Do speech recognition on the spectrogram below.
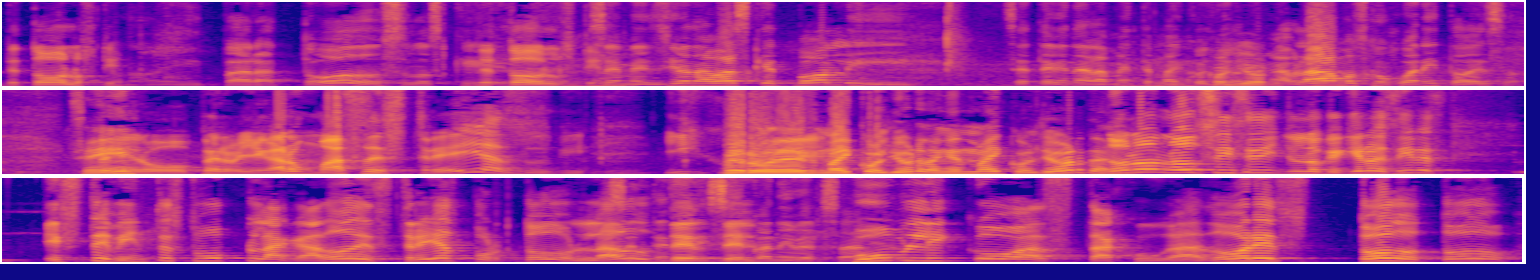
de todos los tiempos. ¿no? Y para todos los que De todos los se tiempos. menciona básquetbol y se te viene a la mente Michael, Michael Jordan. Jordan. Hablábamos con Juanito de eso. Sí. Pero, pero llegaron más estrellas. y- hijo Pero de- es Michael Jordan, es Michael Jordan. No, no, no, sí, sí. Lo que quiero decir es. este evento estuvo plagado de estrellas por todos lados, desde el 75 aniversario. público hasta jugadores, todo, todo.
